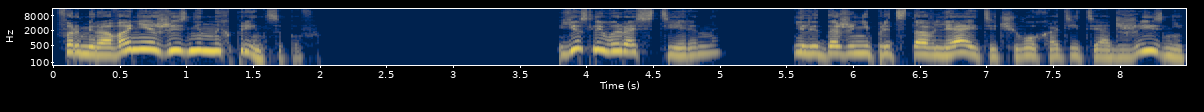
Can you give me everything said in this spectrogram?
Формирование жизненных принципов. Если вы растеряны или даже не представляете, чего хотите от жизни,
